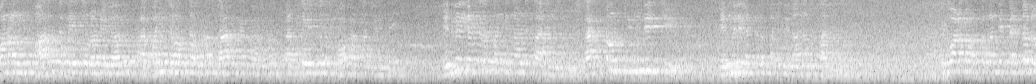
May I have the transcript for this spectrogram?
మనం భారతదేశంలోనే కాదు ప్రపంచం అంతా కూడా కార్మిక వర్గం పెద్ద ఎత్తున పోరాటం చేసి ఎనిమిది గంటల పని విధానాన్ని సాధించింది రక్తం చిందించి ఎనిమిది గంటల పని విధానాన్ని సాధించింది ఇవాళ కొంతమంది పెద్దలు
